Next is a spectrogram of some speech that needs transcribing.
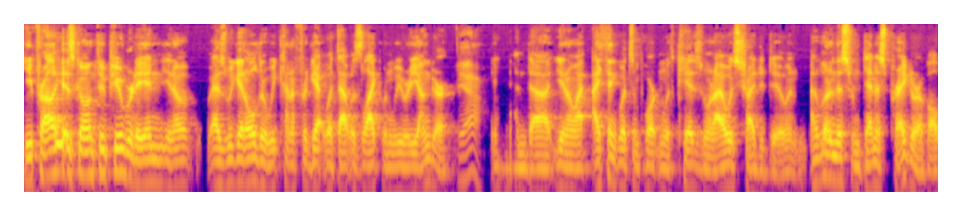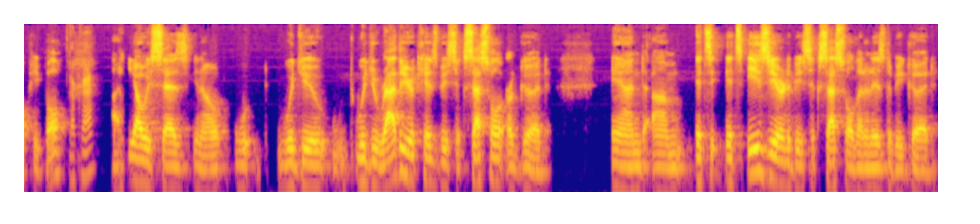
he probably is going through puberty. And you know as we get older we kind of forget what that was like when we were younger. Yeah. And uh, you know I, I, think what's important with kids and what i always tried to do and i learned this from dennis prager of all people. Okay uh, he always says, you know, w- would you would you rather your kids be successful or good? And um, it's it's easier to be successful than it is to be good.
